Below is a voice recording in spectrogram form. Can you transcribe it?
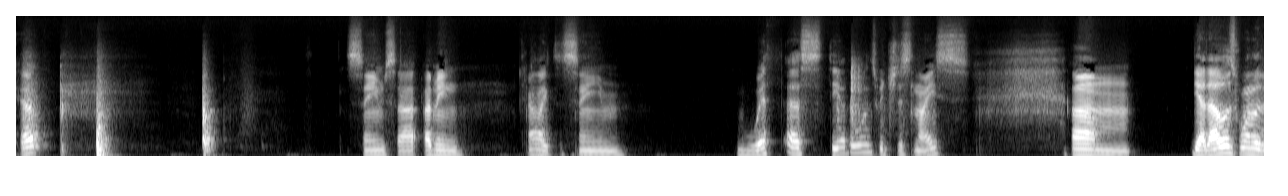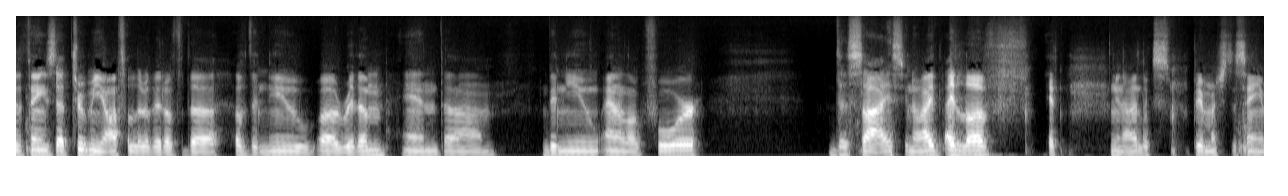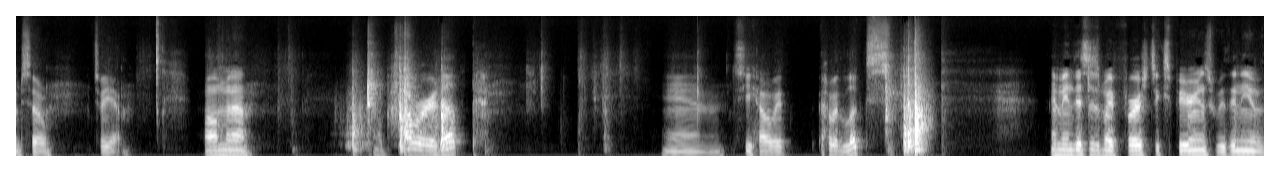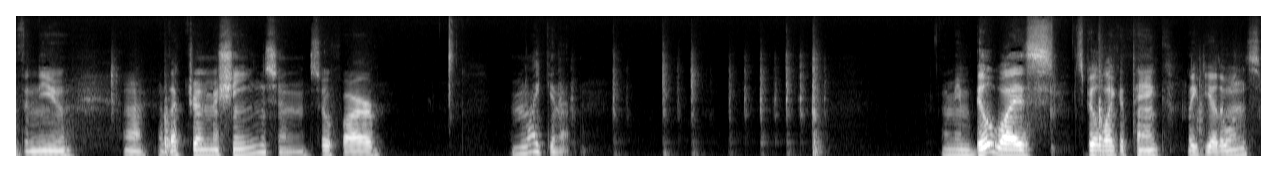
Yep. Same size. I mean, kind of like the same width as the other ones, which is nice. Um, yeah, that was one of the things that threw me off a little bit of the of the new uh, Rytm and um, the new analog four. The size, you know, I I love it. You know, it looks pretty much the same. So, so yeah. Well, I'm gonna I'll power it up and see how it how it looks. I mean, this is my first experience with any of the new uh, Elektron machines, and so far, I'm liking it. I mean, build-wise, it's built like a tank, like the other ones.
